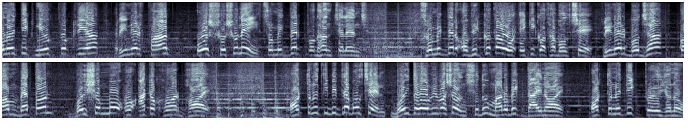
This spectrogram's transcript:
অনৈতিক নিয়োগ প্রক্রিয়া, ঋণের ফাঁদ ও শোষণেই শ্রমিকদের প্রধান চ্যালেঞ্জ শ্রমিকদের অভিজ্ঞতাও একই কথা বলছে। ঋণের বোঝা, কম বেতন, বৈষম্য ও আটক হওয়ার ভয়। অর্থনীতিবিদরা বলছেন, বৈধ অভিবাসন শুধু মানবিক দায় নয়, অর্থনৈতিক প্রয়োজনও।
